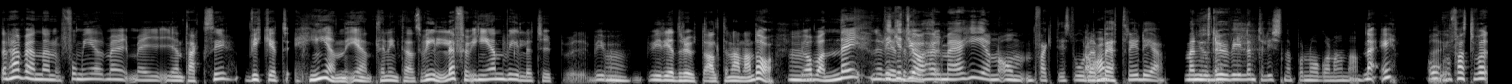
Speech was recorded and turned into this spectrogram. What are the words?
Den här vännen får med mig, mig i en taxi, vilket hen egentligen inte ens ville. För hen ville typ, vi, Mm. vi reder ut allt en annan dag. Mm. Jag bara, nej, nu Vilket vi jag höll med hen om faktiskt vore Ja. en bättre idé. Men du vill inte lyssna på någon annan. Nej. Nej. Och fast det var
